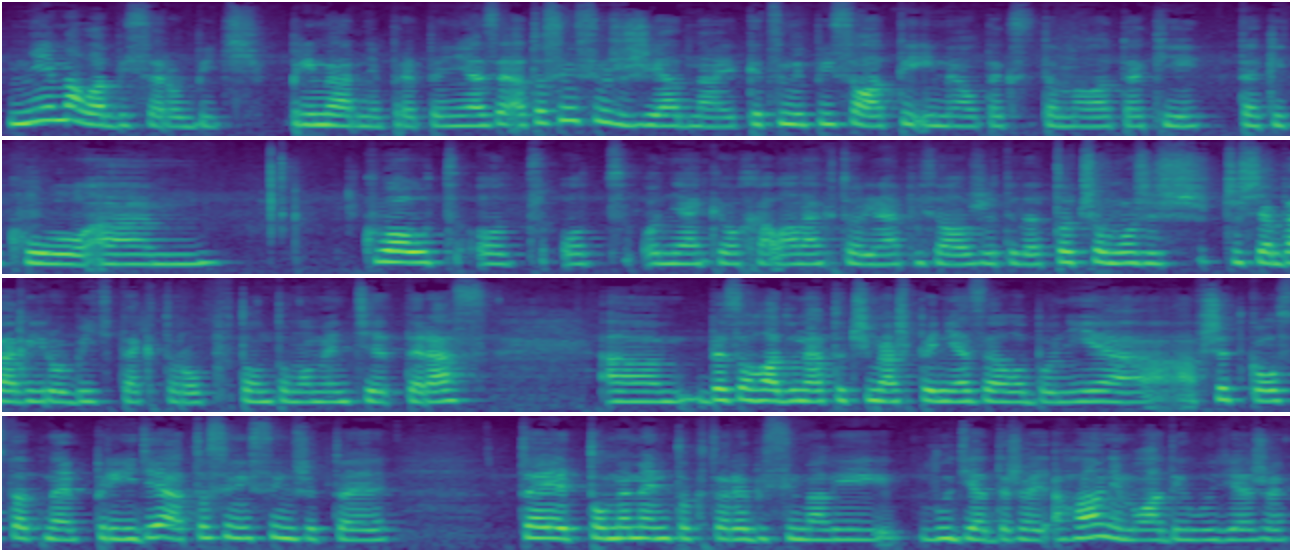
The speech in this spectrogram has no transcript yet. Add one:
nemala by sa robiť primárne pre peniaze a to si myslím, že žiadna. Keď si mi písala ty e-mail, tak si tam mala taký, taký cool um, quote od, od, od nejakého chalana, ktorý napísal, že teda to, čo môžeš, čo ťa baví robiť, tak to rob v tomto momente teraz. Um, bez ohľadu na to, či máš peniaze alebo nie a, a všetko ostatné príde a to si myslím, že to je, to je to memento, ktoré by si mali ľudia držať a hlavne mladí ľudia, že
